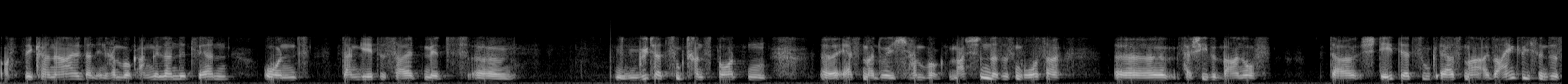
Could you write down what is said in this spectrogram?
Ostseekanal dann in Hamburg angelandet werden und dann geht es halt mit äh, Güterzugtransporten äh, erstmal durch Hamburg-Maschen, das ist ein großer äh, Verschiebebahnhof. Da steht der Zug erstmal, also eigentlich sind es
